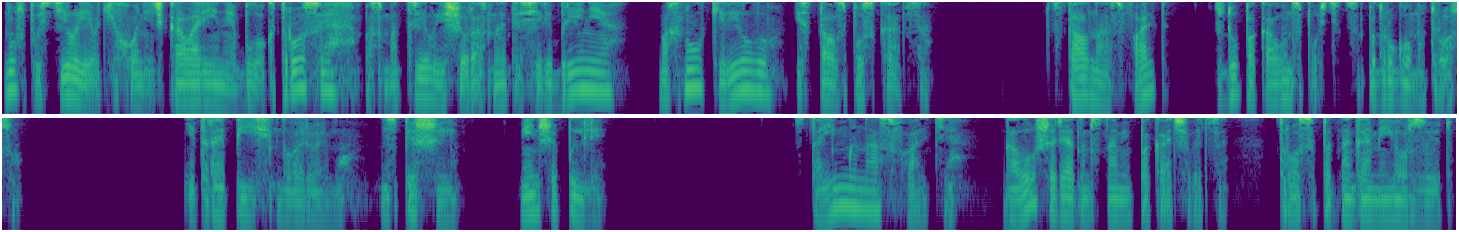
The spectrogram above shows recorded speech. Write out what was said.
Ну, спустил я тихонечко аварийный блок тросы, посмотрел еще раз на это серебрение, махнул Кириллу и стал спускаться. Встал на асфальт, жду, пока он спустится по другому тросу. «Не торопись», — говорю ему, — «не спеши. Меньше пыли». Стоим мы на асфальте. Галоша рядом с нами покачивается. Тросы под ногами ерзают.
